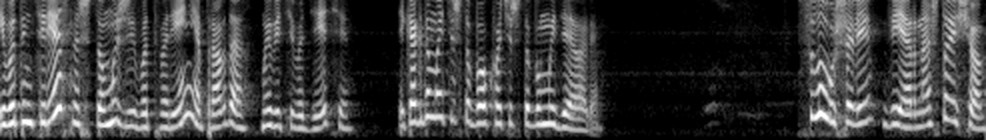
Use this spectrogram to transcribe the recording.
И вот интересно, что мы же Его творение, правда? Мы ведь Его дети. И как думаете, что Бог хочет, чтобы мы делали? Слушали, верно. Что еще?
